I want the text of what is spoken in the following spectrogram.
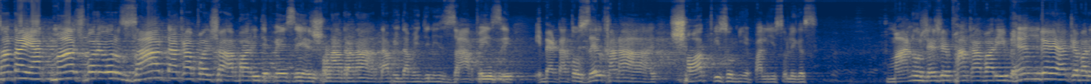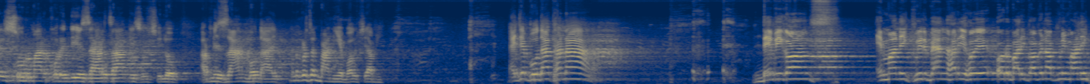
সাতায় এক মাস পরে ওর যা টাকা পয়সা বাড়িতে পেয়েছে, সোনা দানা, দামি দামি জিনিস যা পেয়েছে, এ বেটা তো জেলখানায় সব কিছু নিয়ে পালিয়ে চলে গেছে। মানুষ এসে ফাঁকা বাড়ি ভেঙ্গে একেবারে সুরমার করে দিয়েছে, আর যা কিছু ছিল আপনি যান বোধায়। মনে করছেন বানিয়ে বলছি আমি। এই যে বোদা থানা, দেবীগঞ্জ, এই মানিক পীর ব্যাংহারি হয়ে ওর বাড়ি পাবেন আপনি মানিক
